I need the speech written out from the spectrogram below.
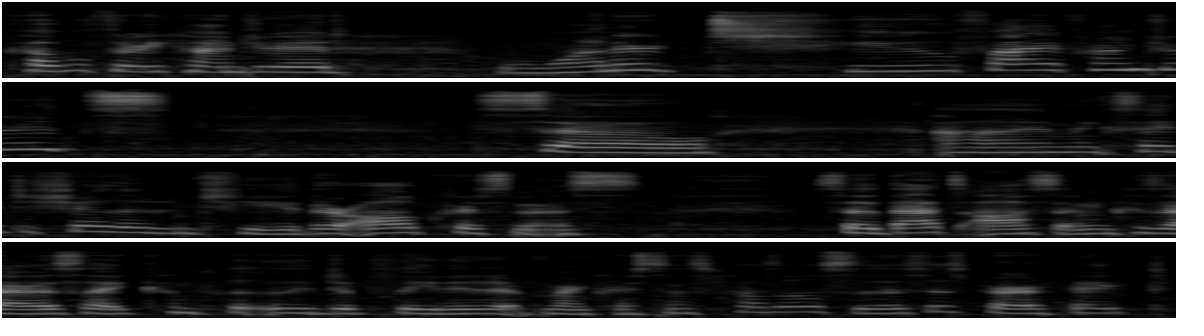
a couple 300, one or two 500s. So I'm excited to show them to you. They're all Christmas. So that's awesome because I was like completely depleted of my Christmas puzzle. So this is perfect.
